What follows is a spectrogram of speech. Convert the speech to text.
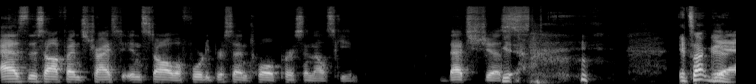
as this offense tries to install a 40% 12 personnel scheme. That's just. Yeah. it's not good. Yeah.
